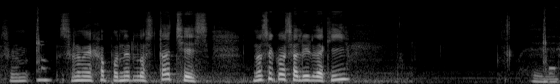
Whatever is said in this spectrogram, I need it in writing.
Solo, me deja poner los taches. No sé cómo salir de aquí. Eh,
